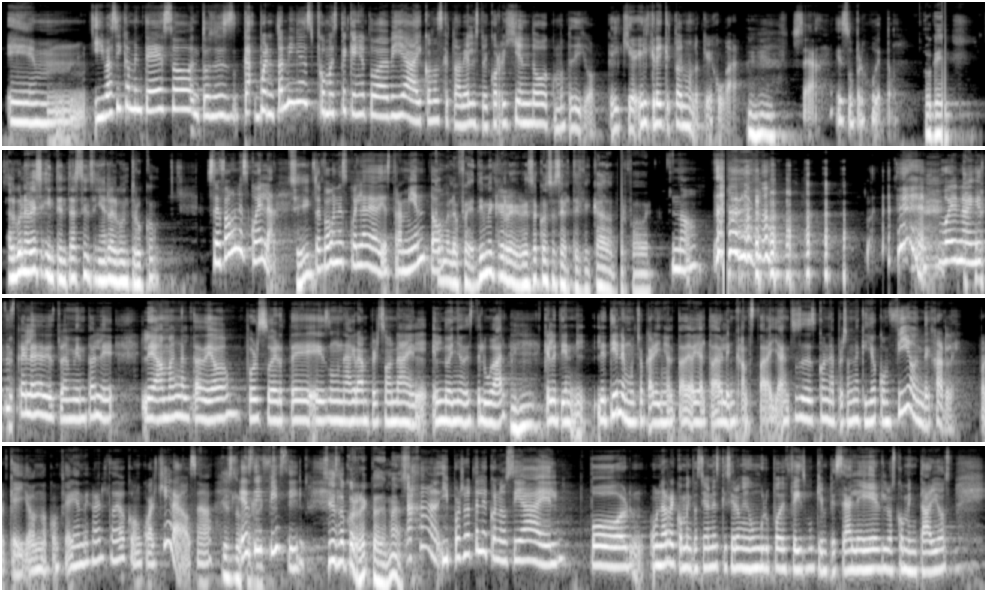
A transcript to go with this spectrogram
Em, y básicamente eso, entonces, bueno, también es como es pequeño todavía, hay cosas que todavía le estoy corrigiendo, como te digo, él, quiere, él cree que todo el mundo quiere jugar. O sea, es súper juguetón. Ok. ¿Alguna vez intentaste enseñar algún truco? Se fue a una escuela. Sí. Se fue a una escuela de adiestramiento. ¿Cómo le fue? Dime que regresó con su certificado, por favor. No. bueno, en esta escuela de adiestramiento le, le aman al Tadeo. Por suerte es una gran persona el, el dueño de este lugar, que le tiene, le tiene mucho cariño al Tadeo y al Tadeo le encanta estar allá. Entonces es con la persona que yo confío en dejarle, porque yo no confiaría en dejar el Tadeo con cualquiera. O sea, es, es difícil. Sí, es lo correcto además. Ajá, y por suerte le conocí a él por unas recomendaciones que hicieron en un grupo de Facebook y empecé a leer los comentarios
